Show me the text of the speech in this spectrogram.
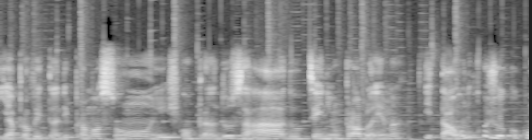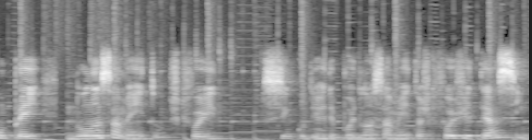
e aproveitando de promoções, comprando usado, sem nenhum problema e tal. O único jogo que eu comprei no lançamento, acho que foi cinco dias depois do lançamento, acho que foi GTA V,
